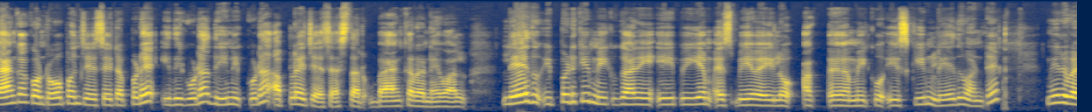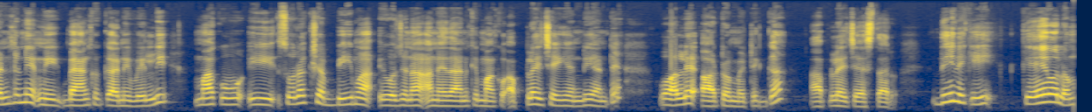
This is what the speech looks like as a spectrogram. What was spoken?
బ్యాంక్ అకౌంట్ ఓపెన్ చేసేటప్పుడే ఇది కూడా దీనికి కూడా అప్లై చేసేస్తారు బ్యాంకర్ అనేవాళ్ళు. లేదు ఇప్పటికీ మీకు కానీ ఈ పిఎంఎస్బీఐలో మీకు ఈ స్కీమ్ లేదు అంటే మీరు వెంటనే మీ బ్యాంకు కానీ వెళ్ళి మాకు ఈ సురక్ష బీమా యోజన అనే దానికి మాకు అప్లై చేయండి అంటే వాళ్ళే ఆటోమేటిక్గా అప్లై చేస్తారు. దీనికి కేవలం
